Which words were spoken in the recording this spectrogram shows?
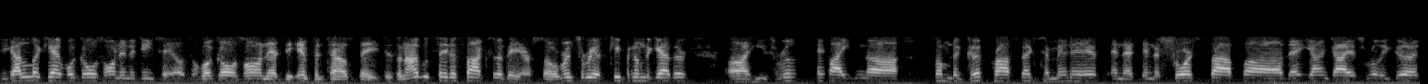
you got to look at what goes on in the details and what goes on at the infantile stages. And I would say the Sox are there. So Renteria is keeping them together. Uh, he's really fighting uh, some of the good prospects, Jimenez, and that in the shortstop, uh, that young guy is really good.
